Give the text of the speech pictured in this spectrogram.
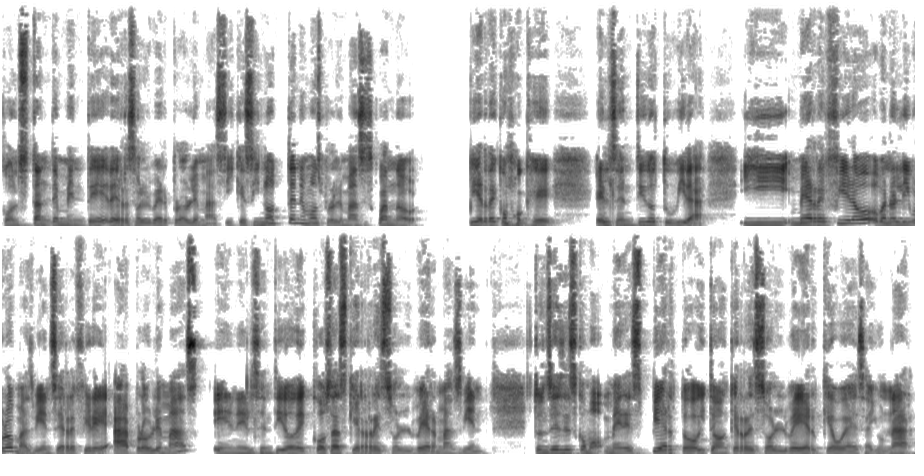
constantemente de resolver problemas y que si no tenemos problemas es cuando pierde como que el sentido tu vida. Y me refiero, bueno, el libro más bien se refiere a problemas en el sentido de cosas que resolver más bien. Entonces es como me despierto y tengo que resolver qué voy a desayunar.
